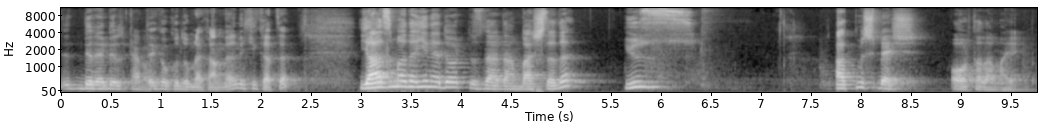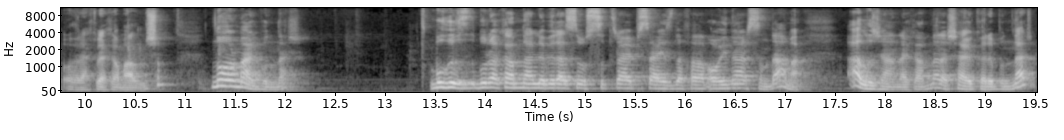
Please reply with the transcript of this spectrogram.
Birebir Tamam. tek okuduğum rakamların iki katı. Yazmada yine 400'lerden başladı. 165 ortalamayı olarak rakam almışım. Normal bunlar. Bu hız, bu rakamlarla biraz o stripe size'da falan oynarsın da ama alacağın rakamlar aşağı yukarı bunlar.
